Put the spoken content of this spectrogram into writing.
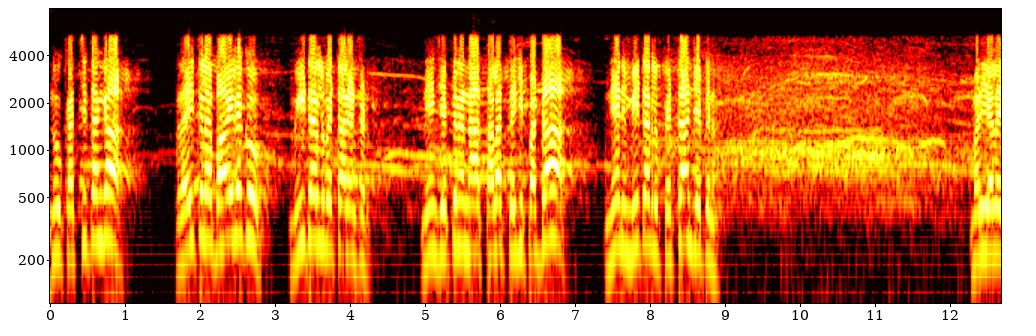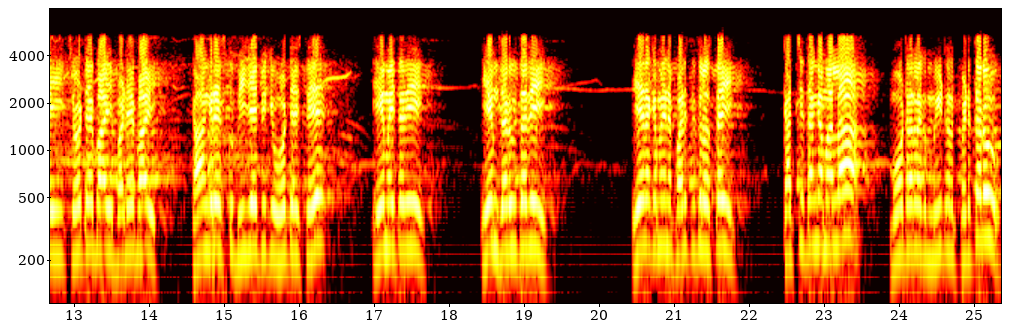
నువ్వు ఖచ్చితంగా రైతుల బాయిలకు మీటర్లు పెట్టాలి అంటాడు. నేను చెప్పిన నా తల తెగి పడ్డా నేను మీటర్లు పెట్టా అని చెప్పిన. మరి అలా ఈ చోటేబాయి బడేబాయి కాంగ్రెస్కు బీజేపీకి ఓటేస్తే ఏమవుతుంది ఏం జరుగుతుంది? ఏ రకమైన పరిస్థితులు వస్తాయి? ఖచ్చితంగా మళ్ళా మోటార్లకు మీటర్ పెడతారు.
